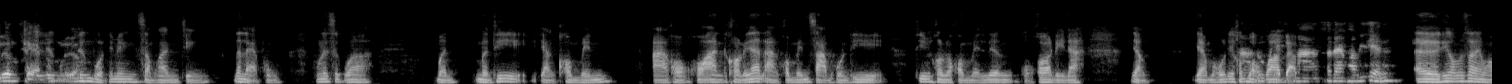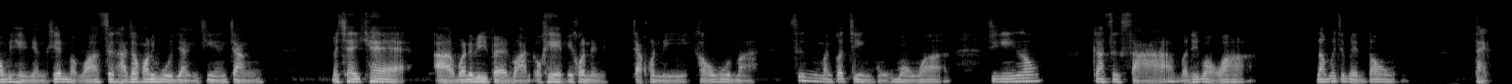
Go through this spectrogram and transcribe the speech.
เรื่องแกนขเรื่อองงเรื่องเรื่องบทนี่แม่งสำคัญจริง นั่นแหละผมผมรู้สึกว่าเหมือนเหมือนที่อย่างคอมเมนต์อ่าขอขออ่านขออนุญาตอ่านคอมเมนต์สามคนที่ที่มีคนมาคอมเมนต์เรื่องหัวข้อนี้นะอย่าง อย่างบางคนที่เขาบอกว่าแบบมาแสดงความคิดเห็นเออที่เขามาแสดงความคิดเห็นอย่างเช่นแบบว่าสื่อหาเจ้าฮอลลีวูดอย่างจริงจังๆไม่ใช่แค่อ่าวันบีแปดวันโอเค มีคนหนึ่งจากคนนี้เขาก็พูดมา ซึ่งมันก็จริงผมมองว่า จริงๆแล้วการศึกษาเหมือนที่บอกว่า เราไม่จำเป็นต้องแตก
